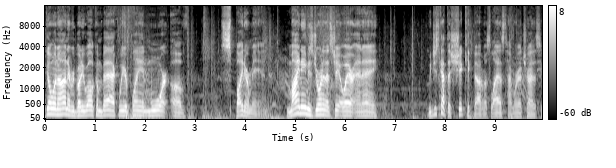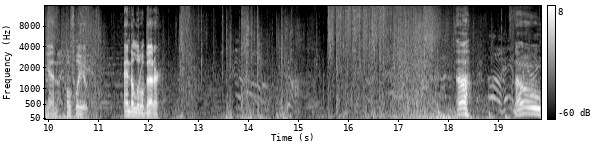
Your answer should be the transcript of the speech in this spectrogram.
going on, everybody? Welcome back. We are playing more of Spider-Man. My name is Joarna. That's J-O-A-R-N-A. We just got the shit kicked out of us last time. We're going to try this again. Hopefully end a little better. Ugh. No.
